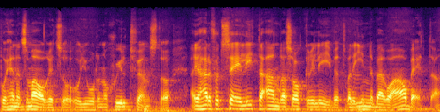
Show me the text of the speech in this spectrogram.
på Hennes Mauritz och, och gjorde något skyltfönster. Jag hade fått se lite andra saker i livet, vad det innebär att arbeta.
